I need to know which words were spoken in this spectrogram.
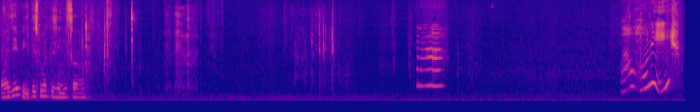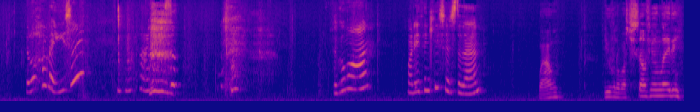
Why do you read this magazine so? Wow, honey, you look amazing. So go on. What do you think your sister then? Well, You wanna watch yourself, young lady?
